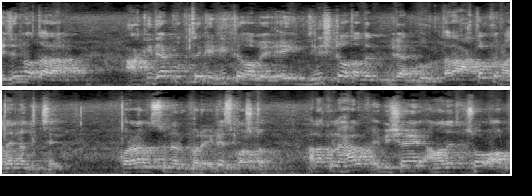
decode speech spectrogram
এই জন্য তারা আকিদা থেকে নিতে হবে এই জিনিসটাও তাদের বিরাট ভুল। তারা আকলকে প্রাধান্য দিচ্ছে। কোরআন সুন্নার উপরে। এটা স্পষ্ট। আলাকুল হাল, এই বিষয়ে আমাদের অল্প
